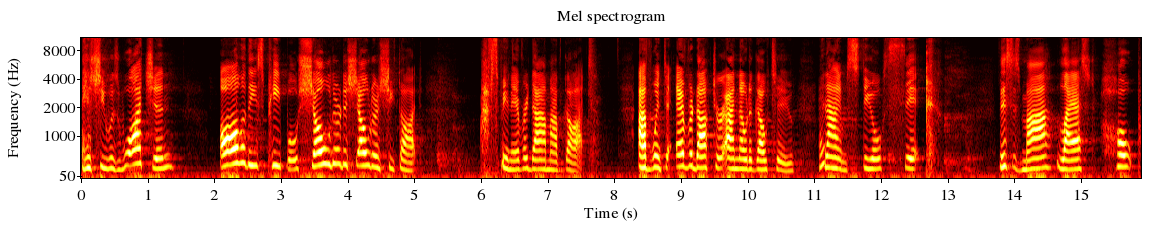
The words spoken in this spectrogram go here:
and she was watching all of these people shoulder to shoulder, and she thought, I've spent every dime I've got. I've went to every doctor I know to go to, and I am still sick. This is my last hope.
